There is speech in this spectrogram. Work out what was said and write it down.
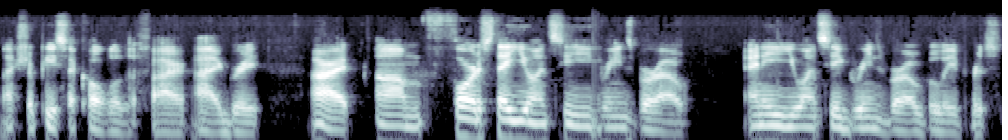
an extra piece of coal to the fire. I agree. All right, um, Florida State, UNC, Greensboro. Any UNC Greensboro believers?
